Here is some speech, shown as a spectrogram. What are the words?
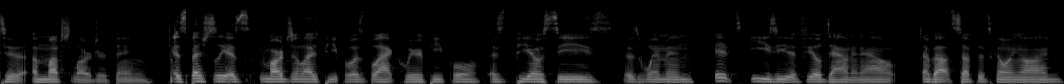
to a much larger thing, especially as marginalized people, as black queer people, as POCs, as women. It's easy to feel down and out about stuff that's going on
